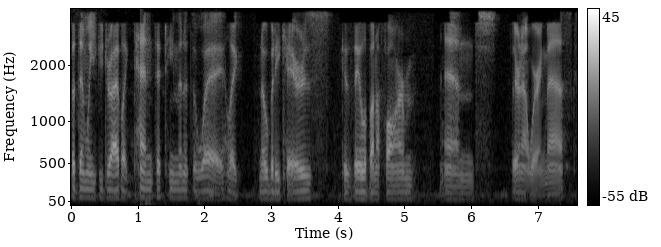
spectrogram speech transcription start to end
but then when if you drive like 10 15 minutes away like nobody cares because they live on a farm and they're not wearing masks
